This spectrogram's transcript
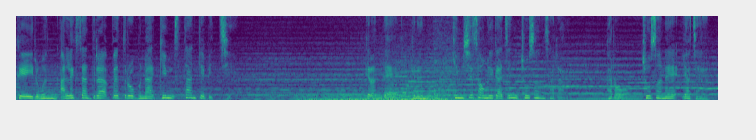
그의 이름은 알렉산드라 페트로브나 김 스탄케비치. 그런데 그는 김씨 성을 가진 조선 사람, 바로 조선의 여자였다.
